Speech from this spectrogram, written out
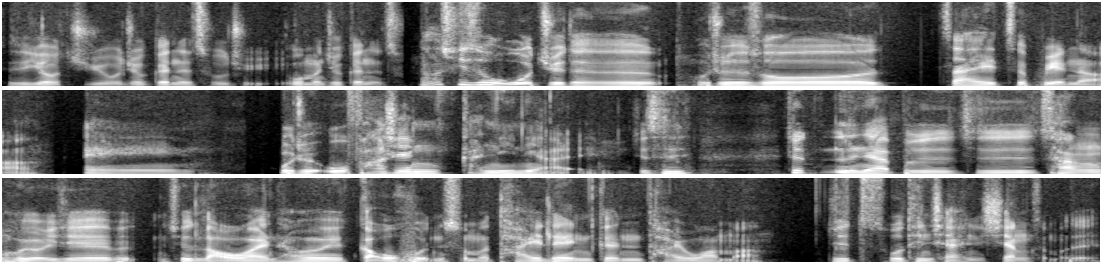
就是有局我就跟着出去，我们就跟着出。然后其实我觉得，我觉得说在这边啊，哎，我觉得我发现干你娘嘞，就是就人家不是就是常会有一些就老外他会搞混什么 Thailand 跟台湾嘛。就说听起来很像什么的，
